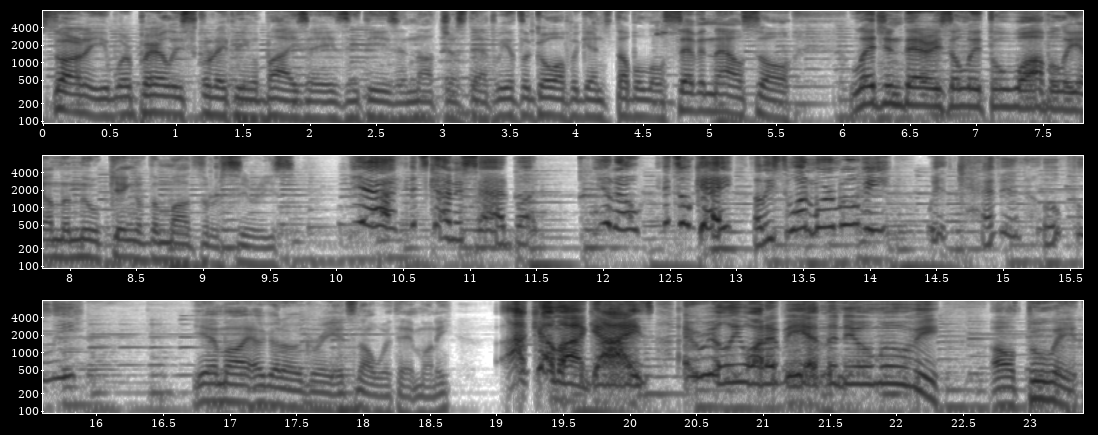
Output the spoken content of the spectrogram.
Sorry, we're barely scraping by as it is, and not just that. We have to go up against 007 now, so Legendary's a little wobbly on the new King of the Monsters series. Yeah, it's kind of sad, but, you know, it's okay. At least one more movie with Kevin, hopefully. Yeah, my, I gotta agree. It's not worth that money. Ah, come on, guys! I really want to be in the new movie. Oh, too late.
